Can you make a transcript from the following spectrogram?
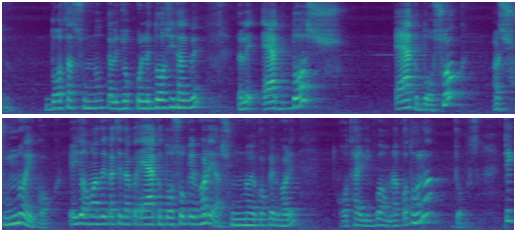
এলো। দশ আর শূন্য, তাহলে যোগ করলে দশই থাকবে। তাহলে এক দশ, এক দশক আর শূন্য একক। এই যে আমাদের কাছে দেখো এক দশকের ঘরে আর শূন্য এককের ঘরে। কোথায় লিখব, আমরা কত হলো দশ। ঠিক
